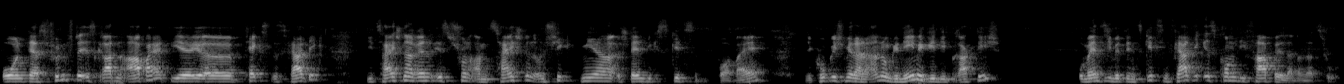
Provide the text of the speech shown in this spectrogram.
Und das fünfte ist gerade in Arbeit. Der äh, Text ist fertig. Die Zeichnerin ist schon am Zeichnen und schickt mir ständig Skizzen vorbei. Die gucke ich mir dann an und genehmige die praktisch. Und wenn sie mit den Skizzen fertig ist, kommen die Farbbilder dann dazu.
